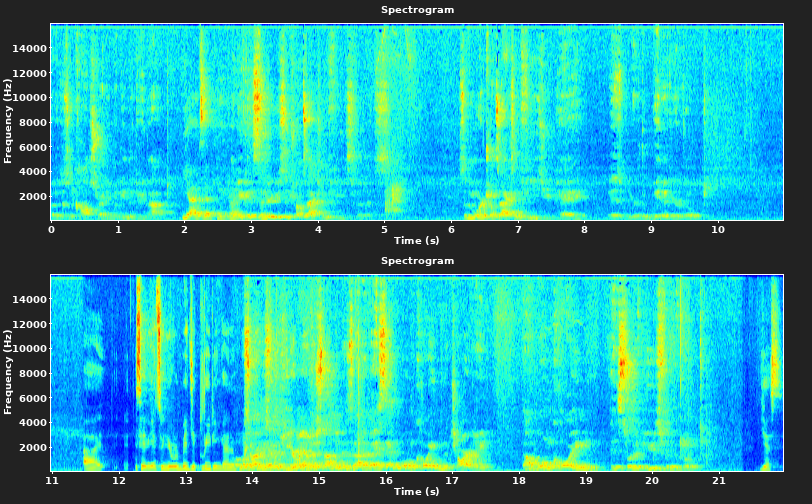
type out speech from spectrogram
but it doesn't cost her any money to do that. Yeah, exactly, Have you right. considered using transaction fees for this? So the more transaction fees you pay is your, the weight of your vote. Uh, say it again, so you will be depleting kind of Oh, sorry. So here, my understanding is that if I send one coin to Charlie, that one coin is sort of used for the vote. Yes.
